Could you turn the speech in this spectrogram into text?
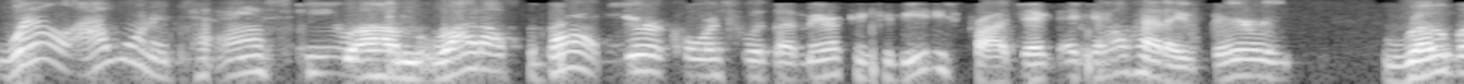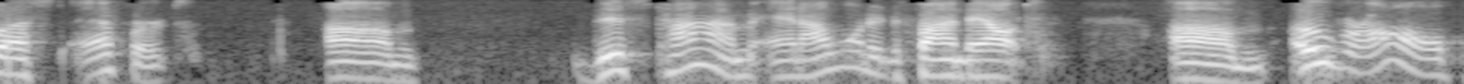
well, I wanted to ask you um, right off the bat. You're, of course, with the American Communities Project, and y'all had a very robust effort um, this time. And I wanted to find out um, overall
